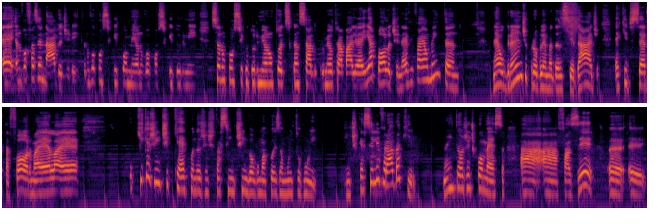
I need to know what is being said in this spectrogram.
é, eu não vou fazer nada direito, eu não vou conseguir comer, eu não vou conseguir dormir. Se eu não consigo dormir, eu não estou descansado para o meu trabalho, aí a bola de neve vai aumentando. Né? O grande problema da ansiedade é que, de certa forma, ela é. O que, que a gente quer quando a gente está sentindo alguma coisa muito ruim? A gente quer se livrar daquilo. Né? Então a gente começa a, a fazer uh, uh,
